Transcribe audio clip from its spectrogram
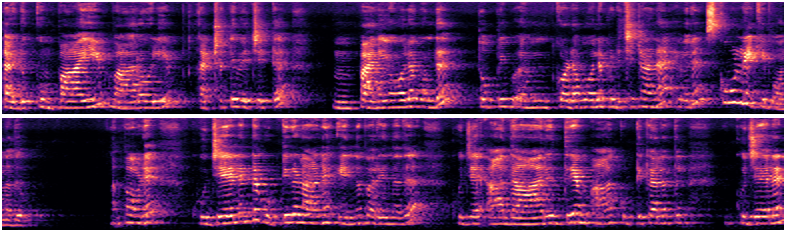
തടുക്കും പായയും വാറോലയും കക്ഷത്തിൽ വെച്ചിട്ട് പനയോല കൊണ്ട് തൊപ്പി കൊട പോലെ പിടിച്ചിട്ടാണ് ഇവർ സ്കൂളിലേക്ക് പോകുന്നത്. അപ്പോൾ അവിടെ കുചേലന്റെ കുട്ടികളാണ് എന്ന് പറയുന്നത്. കുജ ആ ദാരിദ്ര്യം ആ കുട്ടിക്കാലത്തിൽ കുചേലൻ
